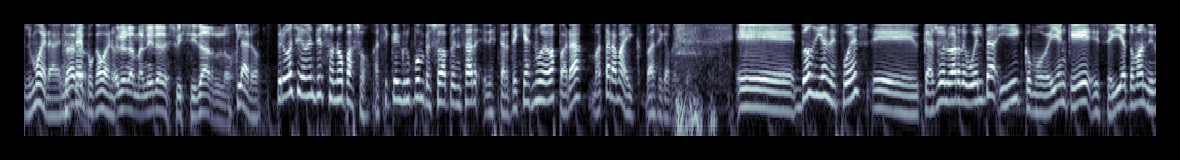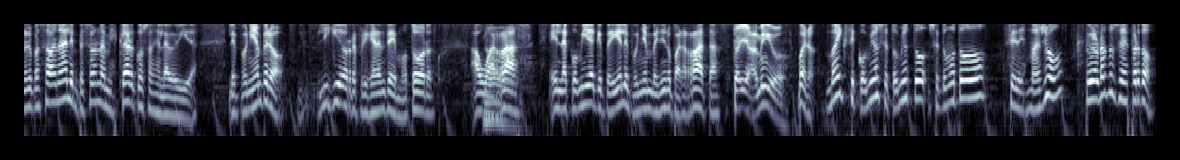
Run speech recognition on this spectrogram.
se muera. En Claro. esa época, bueno. Era una manera de suicidarlo. Claro, pero básicamente eso no pasó. Así que el grupo empezó a pensar en estrategias nuevas para matar a Mike, básicamente. Eh, dos días después eh, cayó el bar de vuelta y como veían que eh, seguía tomando y no le pasaba nada, le empezaron a mezclar cosas en la bebida. Le ponían, pero líquido refrigerante de motor, agua No. ras. En la comida que pedía le ponían veneno para ratas. Está amigo. Bueno, Mike se comió, se tomó, todo, se tomó todo, se desmayó, pero al rato se despertó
